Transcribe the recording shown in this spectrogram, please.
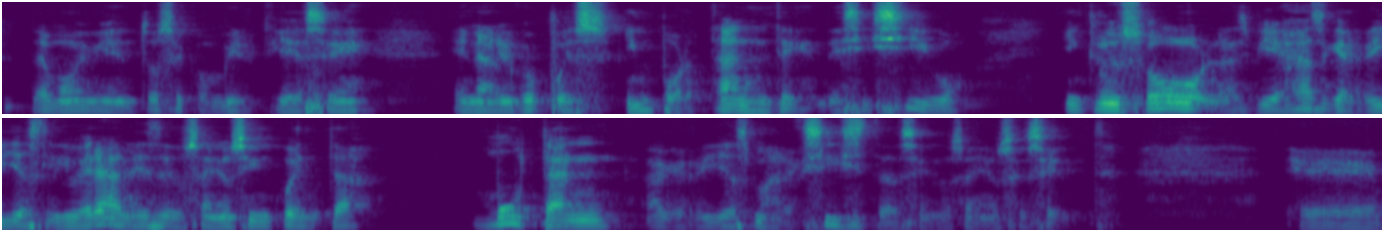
de movimiento se convirtiese en algo pues importante, decisivo. Incluso las viejas guerrillas liberales de los años 50 mutan a guerrillas marxistas en los años 60. Eh,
